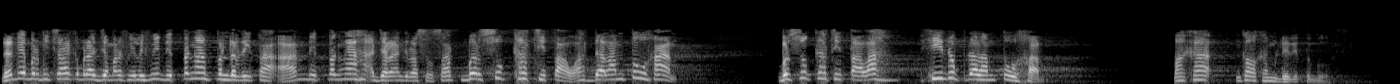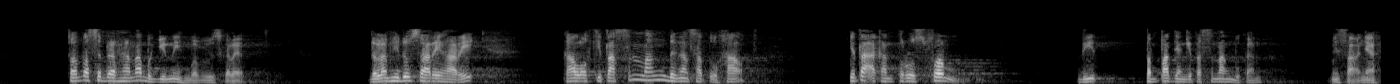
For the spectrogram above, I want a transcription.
Dan dia berbicara kepada jemaat Filipi di tengah penderitaan, di tengah ajaran-ajaran sesat, bersukacitalah dalam Tuhan. Bersukacitalah hidup dalam Tuhan. maka engkau akan berdiri teguh. Contoh sederhana begini, Bapak Ibu sekalian. Dalam hidup sehari-hari, kalau kita senang dengan satu hal, kita akan terus firm di tempat yang kita senang, bukan? Misalnya,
